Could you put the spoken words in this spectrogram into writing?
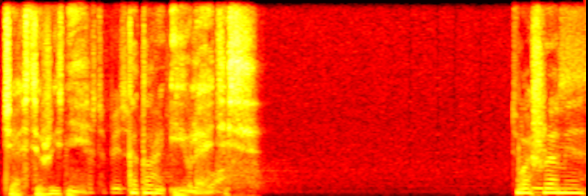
частью жизни, которой и являетесь. В ашраме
